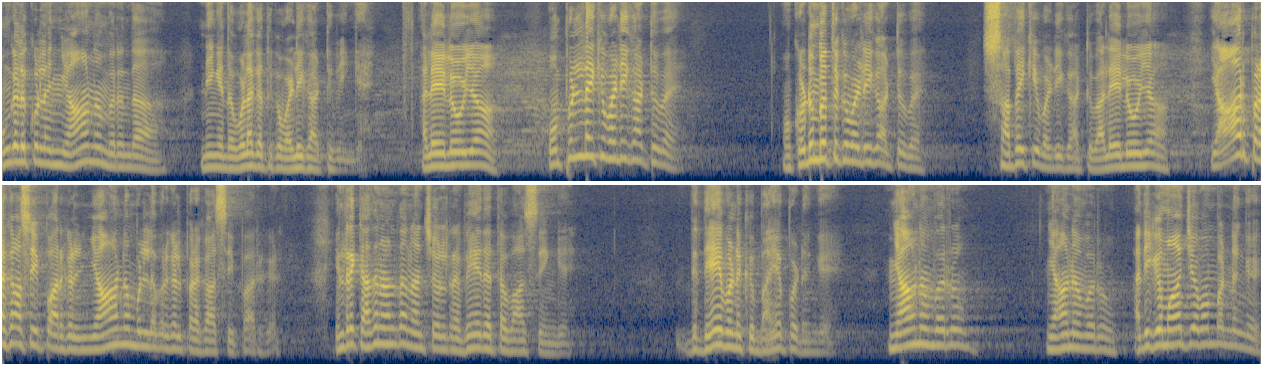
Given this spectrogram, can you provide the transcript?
உங்களுக்குள்ள ஞானம் இருந்தா நீங்கள் இந்த உலகத்துக்கு வழிகாட்டுவீங்க. அலே லோயா உன் பிள்ளைக்கு வழிகாட்டுவ. உன் குடும்பத்துக்கு வழிகாட்டுவ. சபைக்கு வழிகாட்டுவ. அலேலூயா யார் பிரகாசிப்பார்கள்? ஞானம் உள்ளவர்கள் பிரகாசிப்பார்கள். இன்றைக்கு அதனால தான் நான் சொல்கிறேன் வேதத்தை வாசிங்க. தேவனுக்கு பயப்படுங்க. ஞானம் வரும். ஞானம் வரும். அதிகமாக ஜெபம் பண்ணுங்க.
